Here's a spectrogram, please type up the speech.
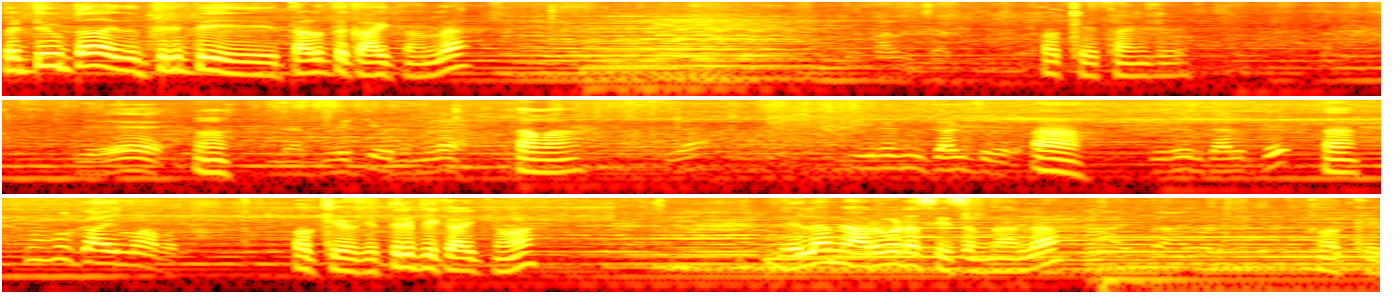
வெட்டி விட்டா இது திருப்பி தழுத்து காய்க்கும்ல? ஓகே தேங்க்யூ ம். வெட்டி விடும்ல ஆமாம் இருந்து தழுத்து வரும். ஆ. இருந்து தழுத்து பூவு காயமா வரும். Okay okay. திருப்பி காய்க்கும். எல்லாமே அறுவடை சீசன் தான்ல ஓகே.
